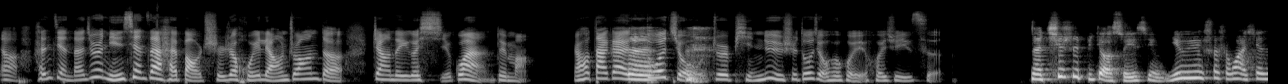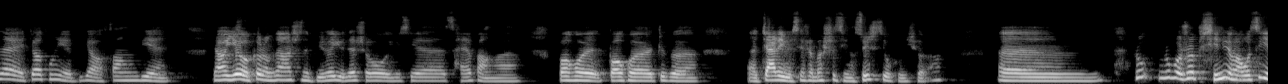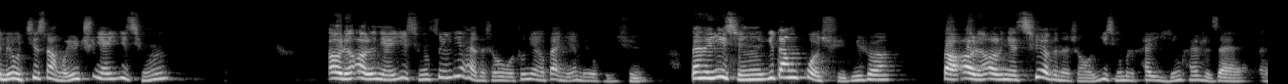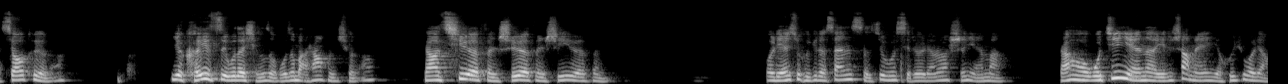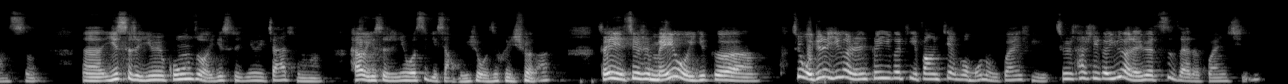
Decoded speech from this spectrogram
呃，很简单，就是您现在还保持着回梁庄的这样的一个习惯，对吗？然后大概多久，就是频率是多久会回回去一次？那其实比较随性，因为说实话，现在交通也比较方便，然后也有各种各样的事情，比如说有的时候一些采访啊，包括包括这个呃家里有些什么事情，随时就回去了。嗯，如如果说频率的话，我自己没有计算过，因为去年疫情，二零二零年疫情最厉害的时候，我中间有半年没有回去。但是疫情一旦过去，比如说到二零二零年七月份的时候，疫情不是开已经开始在呃消退了，也可以自由的行走，我就马上回去了啊。然后七月份、十月份、十一月份，我连续回去了三次，最后写这个《梁庄十年》嘛。然后我今年呢，也是上面也回去过两次。嗯，一次是因为工作，一次是因为家庭，还有一次是因为我自己想回去，我就回去了。所以就是没有一个，所以我觉得一个人跟一个地方建构某种关系，就是它是一个越来越自在的关系。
